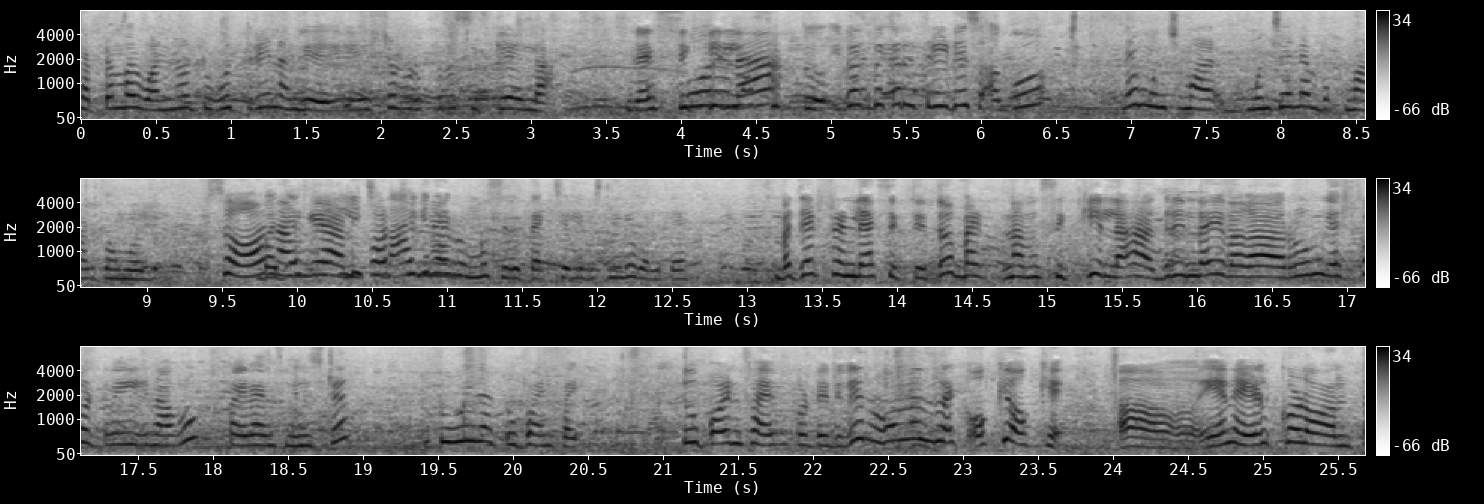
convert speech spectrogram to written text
September one two three ನಂಗೆ ಎಷ್ಟು ಹುಡುಕರು ಸಿಕ್ಕೇ ಇಲ್ಲ. ಸಿಕ್ಕಿಲ್ಲ. ಸಿಕ್ತು. ಇವಾಗ ಬೇಕಾದ್ರೆ ತ್ರೀ ಡೇಸ್ ಆಗೋ ಮುಂಚೆ ಮುಂಚೆನೆ ಬುಕ್ ಮಾಡ್ಕೊಬೋದು. ಸೊ ನಮಗೆ ಚೆನ್ನಾಗಿರೋ ರೂಮು ಸಿಗುತ್ತೆ ಆ್ಯಕ್ಚುಲಿ ಬಿಸಿನೀರು ಬರುತ್ತೆ. ಬಜೆಟ್ ಫ್ರೆಂಡ್ಲಿಯಾಗಿ ಸಿಕ್ತಿತ್ತು ಬಟ್ ನಮ್ಗೆ ಸಿಕ್ಕಿಲ್ಲ. ಅದರಿಂದ ಇವಾಗ ರೂಮ್ಗೆ ಎಷ್ಟು ಕೊಟ್ವಿ ನಾವು? ಫೈನಾನ್ಸ್ ಮಿನಿಸ್ಟರ್ ಟೂ ಇಲ್ಲ two point five two point five ಕೊಟ್ಟಿದ್ವಿ room is like okay okay ಏನು ಹೇಳ್ಕೊಳ್ಳೋ ಅಂಥ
